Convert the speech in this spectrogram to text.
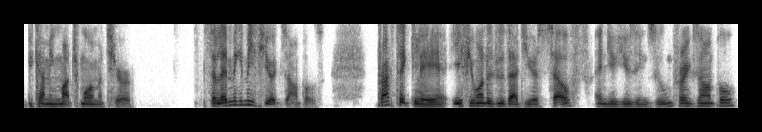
becoming much more mature. So let me give me a few examples. Practically, if you want to do that yourself and you're using Zoom, for example,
